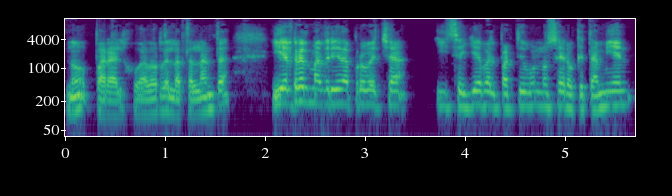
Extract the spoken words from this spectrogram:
¿no? Para el jugador del Atalanta. Y el Real Madrid aprovecha y se lleva el partido 1-0, que también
